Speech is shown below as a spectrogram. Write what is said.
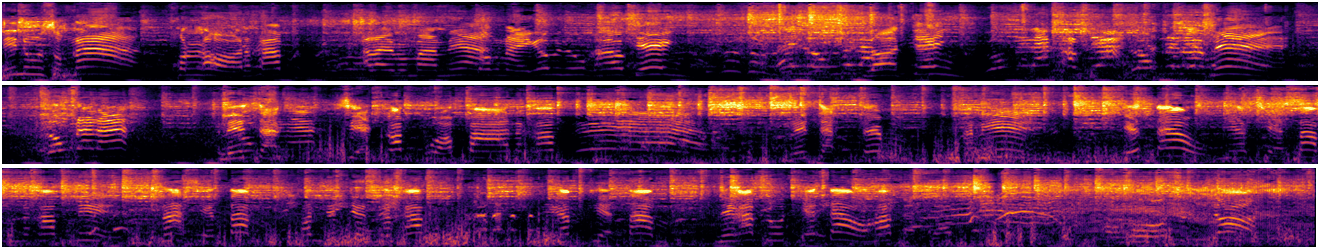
นี่ดูสมหน้าคนหล่อนะครับ อะไรประมาณเนี้ยตรงไหนก็ไม่รู้ครับจริงหล่อจริงลงได้แล้วคำเนี้ยลงได้แล้วนี่ลงได้แล้วอันนี้จากเสียก๊อฟหัวปลานะครับนี่จัดเต็มอันนี้เจ๊แต้วเมียเสียตั้มนะครับนี่หน้าเสียตั้มคอนเทนต์เด็ดนะครับนี่ครับเสียตั้มนี่ครับดูเจ๊แต้วครับโอ้โหสุดยอดทั้ง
